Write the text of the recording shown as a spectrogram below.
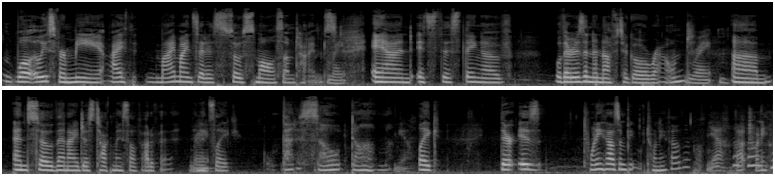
well, at least for me, I th- my mindset is so small sometimes, Right. and it's this thing of, well, there isn't enough to go around, right. um, and so then I just talk myself out of it, and it's like, that is so dumb. Yeah. Like, there is twenty thousand people, twenty thousand, Yeah, about 20,000.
